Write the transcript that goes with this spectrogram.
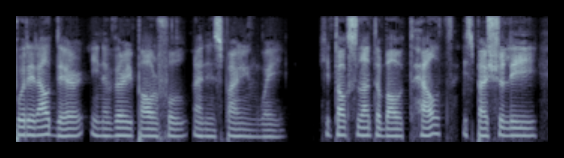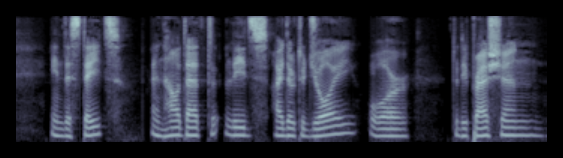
put it out there in a very powerful and inspiring way. He talks a lot about health, especially in the States, and how that leads either to joy or to depression,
